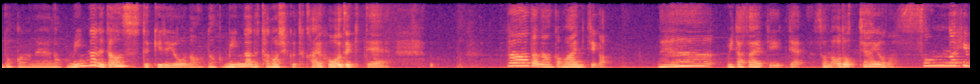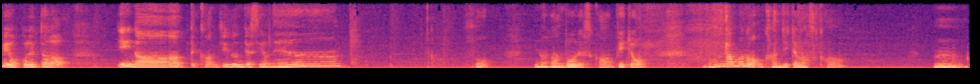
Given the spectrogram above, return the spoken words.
うだからねなんかみんなでダンスできるようななんかみんなで楽しくて解放できてなんだなんか毎日がね満たされていてそんな踊っちゃうようなそんな日々を送れたらいいなーって感じるんですよね。そう。皆さんどうですか？美女。どんなものを感じてますか？うん。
